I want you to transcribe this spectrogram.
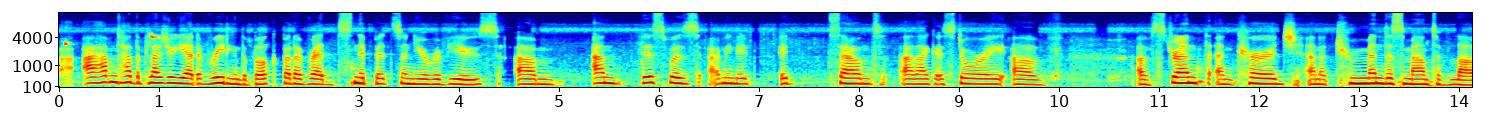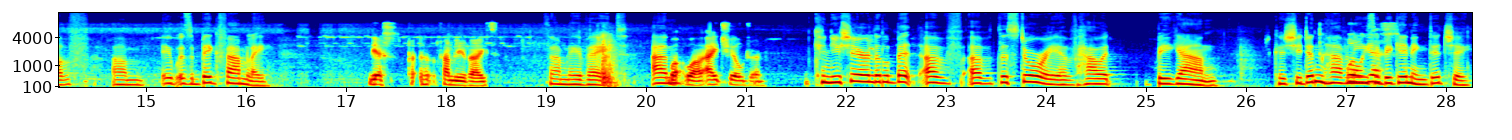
I- haven't had the pleasure yet of reading the book, but I've read snippets and your reviews. Um, and this was, I mean, it, it sounds uh, like a story of, of strength and courage and a tremendous amount of love. Um, it was a big family, yes, uh, family of eight. family of eight. And Well, well, eight children. can you share a little bit of, of the story of how it began? Because she didn't have an Well, easy yes. beginning, did she?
